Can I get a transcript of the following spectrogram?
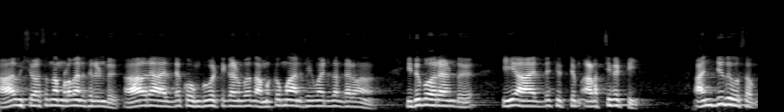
ആ വിശ്വാസം നമ്മുടെ മനസ്സിലുണ്ട്. ആ ഒരു ആലിന്റെ കൊമ്പ് വെട്ടി കാണുമ്പോൾ നമുക്ക് മാനസികമായിട്ട് സങ്കടമാണ്. ഇത് പോരാണ്ട് ഈ ആലിന്റെ ചുറ്റും അടച്ചു കെട്ടി. അഞ്ച് ദിവസം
